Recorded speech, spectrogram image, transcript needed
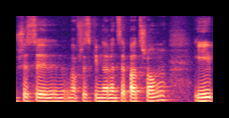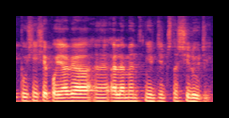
wszyscy na wszystkim na ręce patrzą i później się pojawia e, element niewdzięczności ludzi.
